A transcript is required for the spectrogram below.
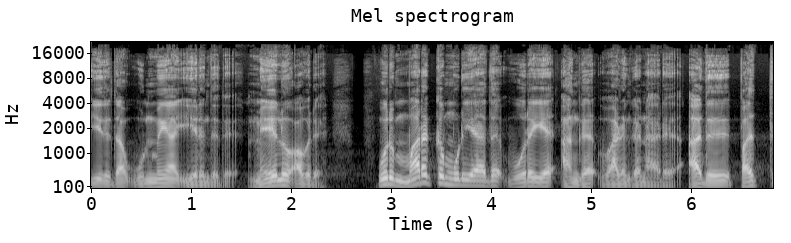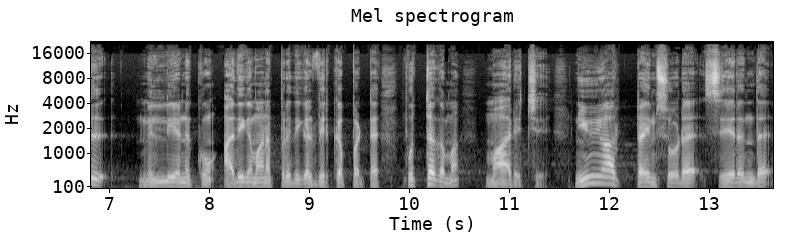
இதுதான் உண்மையாக இருந்தது. மேலும் அவர் ஒரு மறக்க முடியாத உரையை அங்கே வழங்கினார். அது பத்து மில்லியனுக்கும் அதிகமான பிரதிகள் விற்கப்பட்ட புத்தகமாக மாறிச்சு. நியூயார்க் டைம்ஸோட சிறந்த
